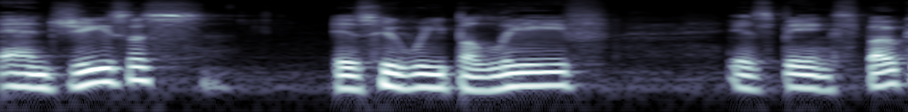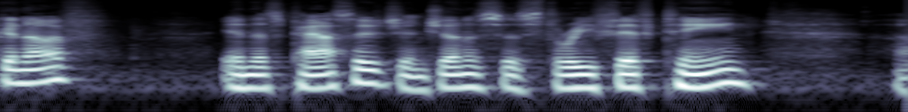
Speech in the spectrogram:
And Jesus is who we believe is being spoken of in this passage in Genesis 3:15 uh,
